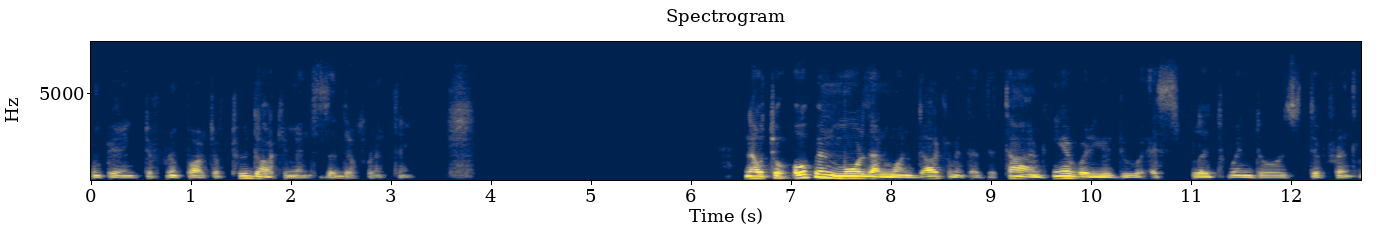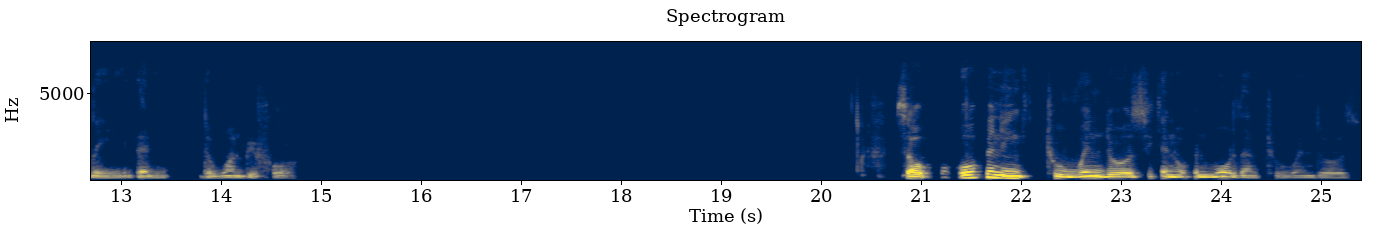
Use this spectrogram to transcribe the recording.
comparing different parts of two documents is a different thing. Now to open more than one document at the time, here where you do a split windows differently than the one before. So opening two windows, you can open more than two windows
